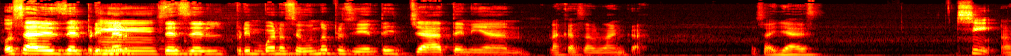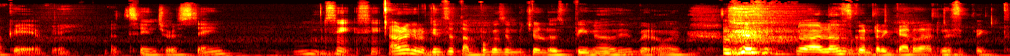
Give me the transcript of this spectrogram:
O sea, desde el primer, Es- desde el prim- bueno, segundo presidente ya tenían la Casa Blanca. O sea, ya es, Sí, ok, ok. That's interesting. Mm. sí, sí. Ahora que lo pienso tampoco sé mucho de los pinos, ¿eh? Pero bueno. Luego hablamos con Ricardo al respecto.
